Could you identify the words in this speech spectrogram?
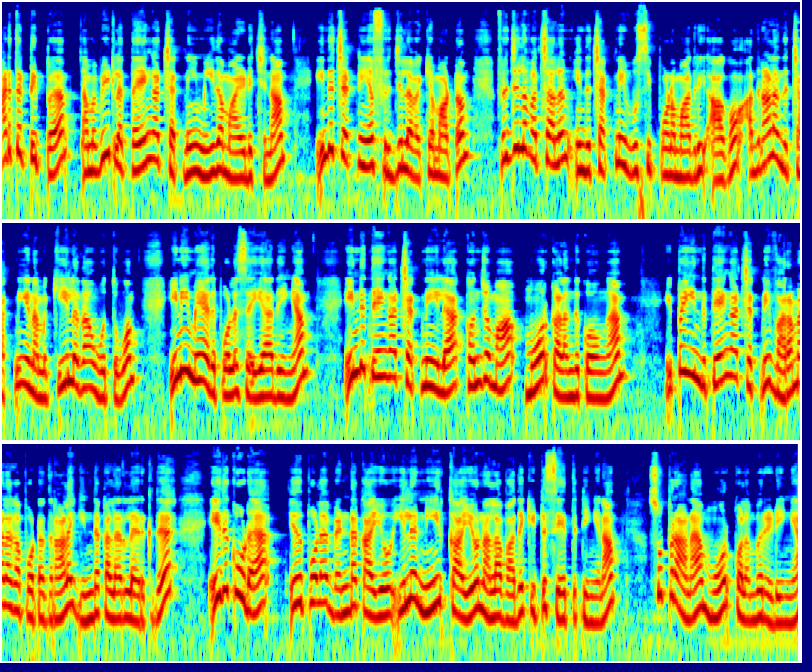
அடுத்த டிப்பு நம்ம வீட்டில் தேங்காய் சட்னி மீதம் ஆயிடுச்சுன்னா இந்த சட்னியை ஃப்ரிட்ஜில் வைக்க மாட்டோம். ஃப்ரிட்ஜில் வச்சாலும் இந்த சட்னி ஊசி போன மாதிரி ஆகும். அதனால் அந்த சட்னியை நம்ம கீழே தான் ஊற்றுவோம் இனிமே அது போல் செய்யாதீங்க. இந்த தேங்காய் சட்னியில் கொஞ்சமாக மோர் கலந்துக்கோங்க. இப்போ இந்த தேங்காய் சட்னி வரமிளகா போட்டதுனால இந்த கலரில் இருக்குது. இது கூட இது போல் வெண்டைக்காயோ இல்லை நீர்க்காயோ நல்லா வதக்கிட்டு சேர்த்துட்டிங்கன்னா சூப்பரான மோர் குழம்பு ரெடிங்க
